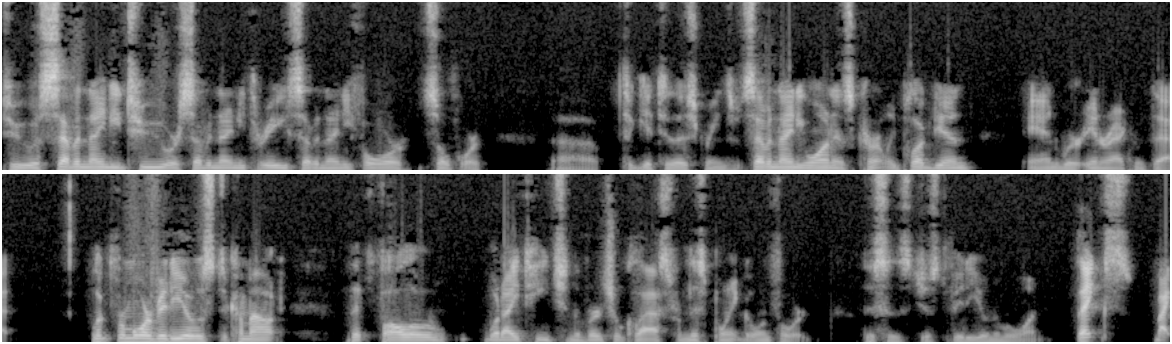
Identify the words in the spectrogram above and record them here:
to a 792 or 793, 794, so forth, uh, to get to those screens. But 791 is currently plugged in, and we're interacting with that. Look for more videos to come out that follow what I teach in the virtual class from this point going forward. This is just video number one. Thanks. Bye.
